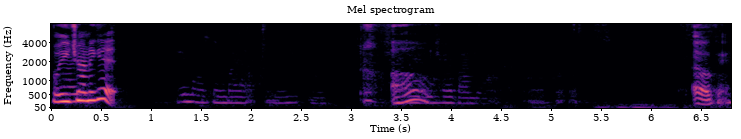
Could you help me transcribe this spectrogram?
What are you trying to get? Paymall's gonna buy that for me. Uh, Oh. I'm trying to buy more. Uh, Oh, okay.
